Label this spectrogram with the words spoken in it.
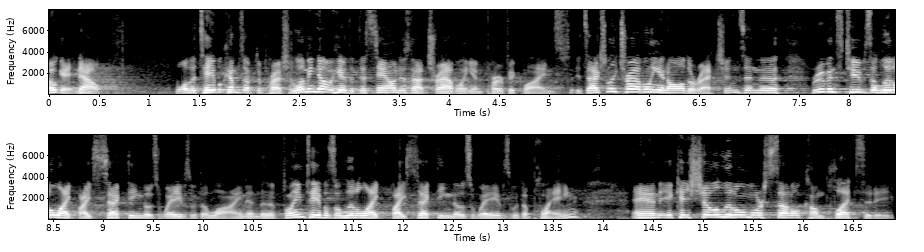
okay, now, while the table comes up to pressure, let me note here that the sound is not traveling in perfect lines. It's actually traveling in all directions, and the Rubens tube's a little like bisecting those waves with a line, and the flame table's a little like bisecting those waves with a plane. And it can show a little more subtle complexity,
